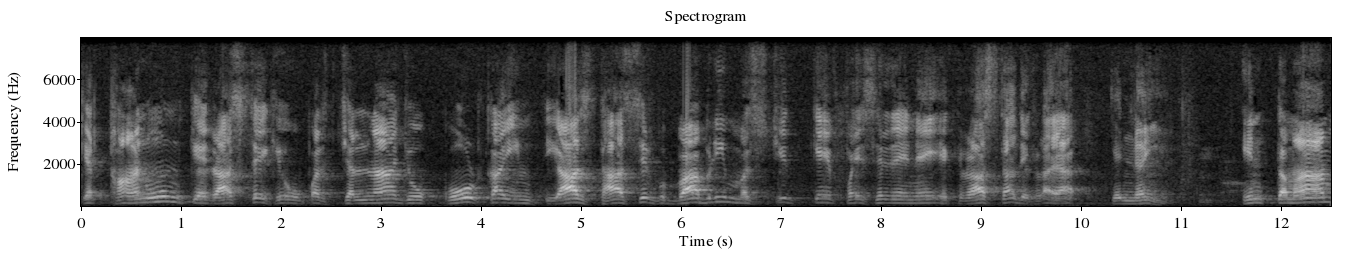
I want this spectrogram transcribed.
कि कानून के रास्ते के ऊपर चलना जो कोर्ट का इम्तियाज था सिर्फ बाबरी मस्जिद के फैसले ने एक रास्ता दिखलाया कि नहीं इन तमाम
